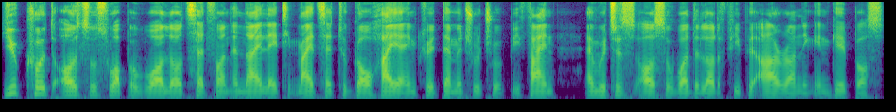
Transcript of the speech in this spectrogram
You could also swap a Warlord set for an Annihilating Might set to go higher in crit damage, which would be fine, and which is also what a lot of people are running in Guild Boss.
